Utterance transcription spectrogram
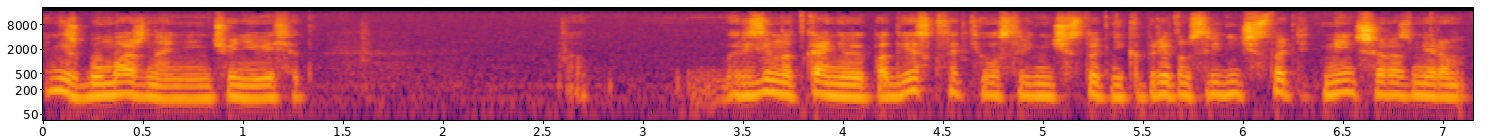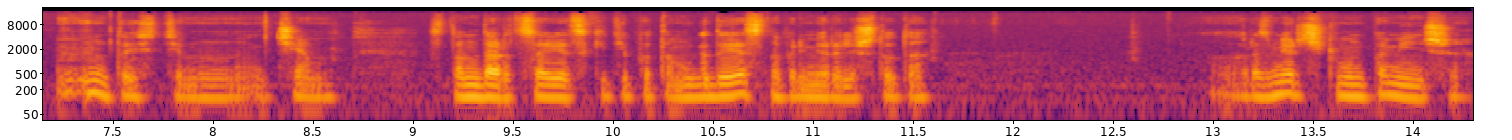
Они же бумажные, они ничего не весят. Резинотканевый подвес, кстати, у среднечастотника. При этом среднечастотник меньше размером, то есть, чем стандарт советский, типа там ГДС, например, или что-то. Размерчиком он поменьше.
